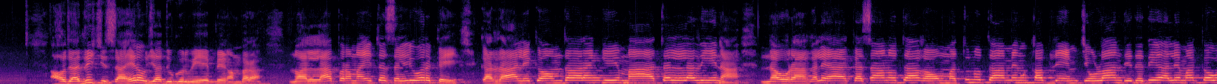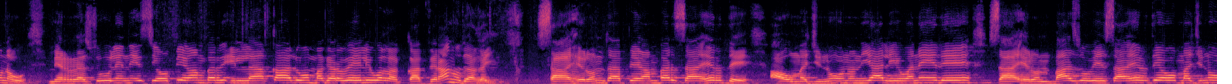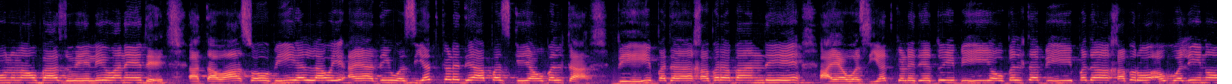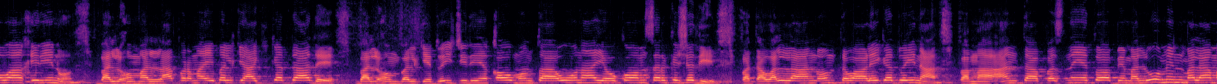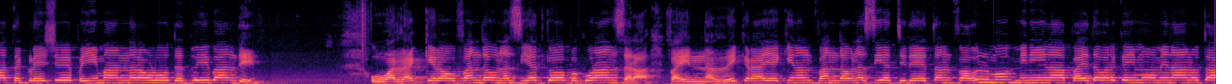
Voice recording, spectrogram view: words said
او د دې چې ساحر او جادوګر وی پیغمبره نو الله فرمایي تسلی ورکي کذالک هم دارنګي ما تلذین نور غلیا کسانو تا امتونو تا من قبلهم چې وړاندې د دې علم کونو مر رسول نس یو پیغمبر الا قالو مگر ویلی وغ کافرانو دا غي ساحرن دا پیغمبر ساحر دی او مجنون یا لیونه دی ساحرن بازو وی ساحر دی او مجنون او بازو وی لیونه دی اتواسو بی الله وی آیا دی وصیت کړه دی آپس کې او بلتا بی په دا خبره باندې آیا وصیت کړه دی دوی بی او بلتا بی په دا خبرو اولین او اخرین بل هم الله فرمای بلکې حقیقت دا دی بل هم بلکې دوی چې دی قوم طاعون یو قوم سرکش دي فتولى عنهم تواړګه دوی نه فما انت پس نه ته بملوم ملامت کړې شي په ایمان نه راوړو د دوی باندې وذکر او فند او نصیحت کو په قران سره فإن الذکر یقینا فند او نصیحت چې ده تنفع المؤمنین پیدا ور کوي مؤمنانو ته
